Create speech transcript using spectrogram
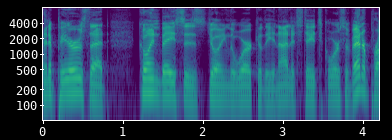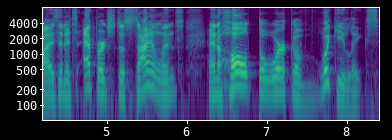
It appears that Coinbase is doing the work of the United States Coercive Enterprise in its efforts to silence and halt the work of WikiLeaks.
